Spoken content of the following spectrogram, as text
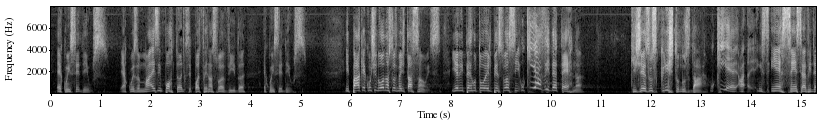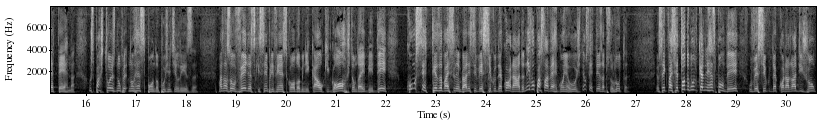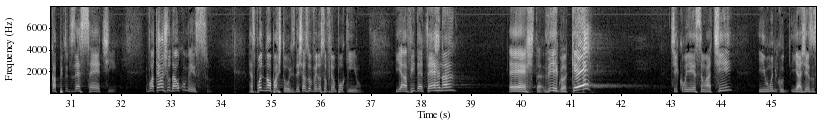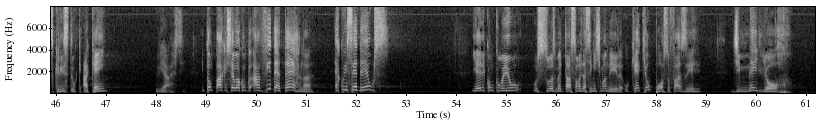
é conhecer Deus. É a coisa mais importante que você pode fazer na sua vida é conhecer Deus. E Parker continuou nas suas meditações. E ele perguntou, ele pensou assim: o que é a vida eterna? Que Jesus Cristo nos dá. O que é, em essência, a vida eterna? Os pastores não, não respondam, por gentileza. Mas as ovelhas que sempre vêm à escola dominical, que gostam da EBD, com certeza vai se lembrar desse versículo decorado. Eu nem vou passar vergonha hoje, tenho certeza absoluta. Eu sei que vai ser todo mundo querendo responder o versículo decorado lá de João capítulo 17. Eu vou até ajudar o começo. Responde não, pastores, deixa as ovelhas sofrer um pouquinho. E a vida eterna é esta, vírgula, que te conheçam a ti e único e a Jesus Cristo a quem enviaste. Então Parker chegou à conclusão: a vida eterna é conhecer Deus. E aí ele concluiu as suas meditações da seguinte maneira: o que é que eu posso fazer de melhor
